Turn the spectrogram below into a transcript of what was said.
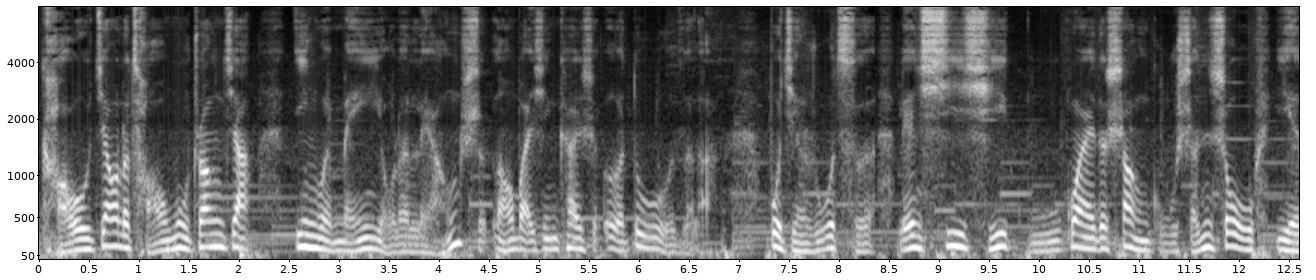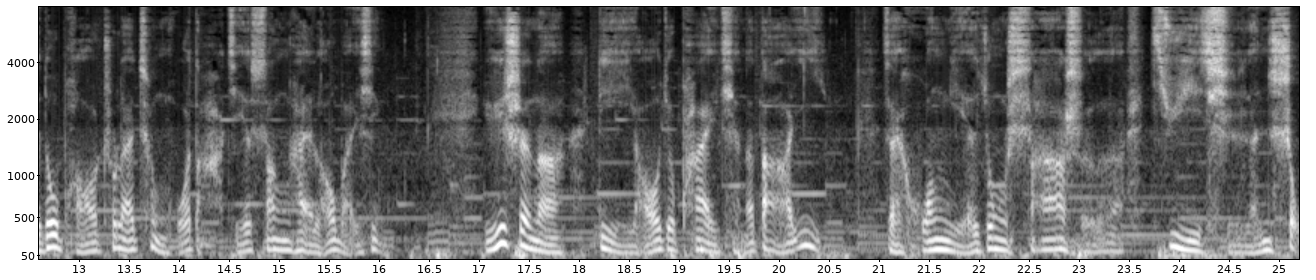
烤焦了草木庄稼，因为没有了粮食，老百姓开始饿肚子了。不仅如此，连稀奇古怪的上古神兽也都跑出来趁火打劫，伤害老百姓。于是呢，帝尧就派遣了大羿，在荒野中杀死了巨齿人兽。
